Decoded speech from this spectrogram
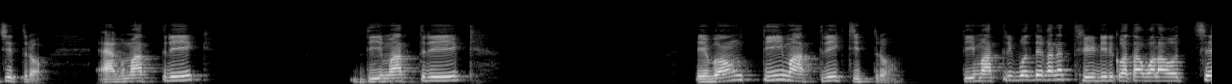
চিত্র। একমাত্রিক, দ্বিমাত্রিক এবং ত্রিমাত্রিক চিত্র। ত্রিমাত্রিক বলতে এখানে থ্রি ডির কথা বলা হচ্ছে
